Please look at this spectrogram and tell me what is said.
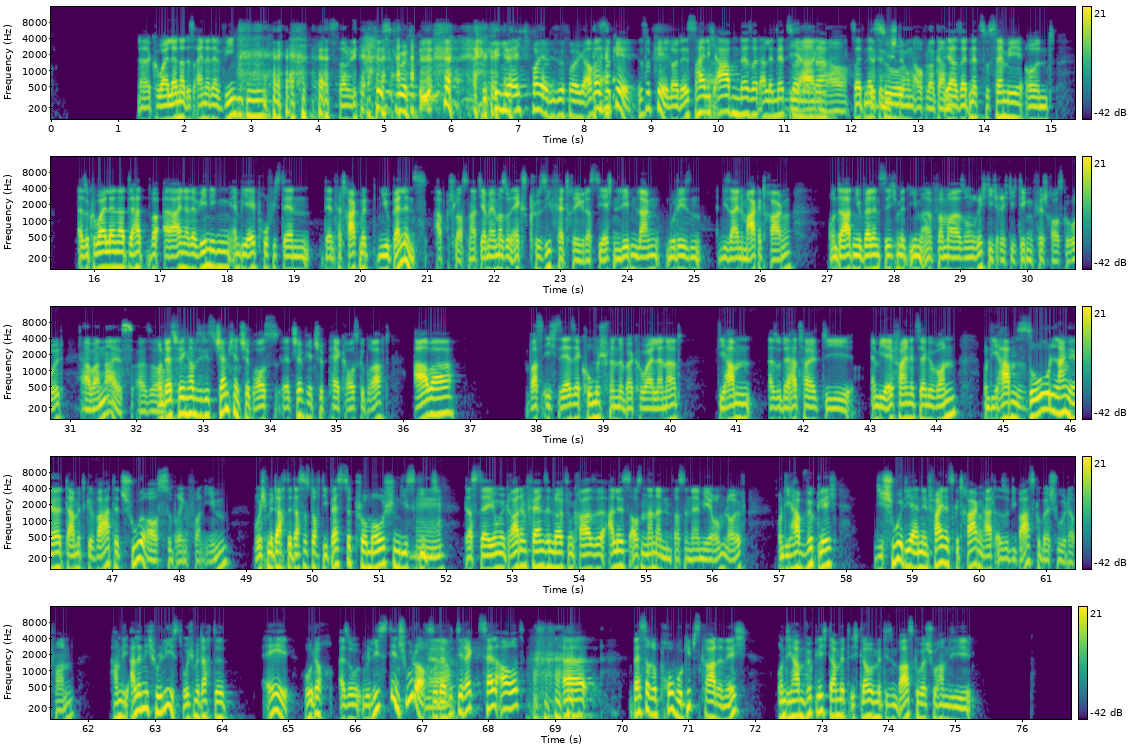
äh, Kawhi Leonard ist einer der wenigen. Sorry. Alles gut. Wir kriegen hier echt Feuer, diese Folge. Aber ist okay. Ist okay, Leute. Ist Heiligabend, ne? Seid alle nett Ja, zueinander. genau. Seid nett Bisschen zu, die Stimmung auflockern. Ja, seid nett zu Sammy und also Kawhi Leonard, der hat war äh, einer der wenigen NBA-Profis, der, einen- der einen Vertrag mit New Balance abgeschlossen hat. Die haben ja immer so Exklusivverträge, dass die echt ein Leben lang nur diesen, diese eine Marke tragen. Und da hat New Balance sich mit ihm einfach mal so einen richtig, richtig dicken Fisch rausgeholt. Aber nice. Also. Und deswegen haben sie dieses Championship raus, äh, Championship Pack rausgebracht. Aber was ich sehr, sehr komisch finde bei Kawhi Leonard, die haben, also der hat halt die NBA Finals ja gewonnen und die haben so lange damit gewartet, Schuhe rauszubringen von ihm, wo ich mir dachte, das ist doch die beste Promotion, die es gibt. Mhm. Dass der Junge gerade im Fernsehen läuft und gerade alles auseinander nimmt, was in der NBA rumläuft. Und die haben wirklich die Schuhe, die er in den Finals getragen hat, also die Basketballschuhe davon, haben die alle nicht released, wo ich mir dachte, ey, hol doch, also release den Schuh doch. So, Ja. der wird direkt sell out. äh, bessere Probo gibt's gerade nicht. Und die haben wirklich damit, ich glaube, mit diesem Basketballschuh haben die,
